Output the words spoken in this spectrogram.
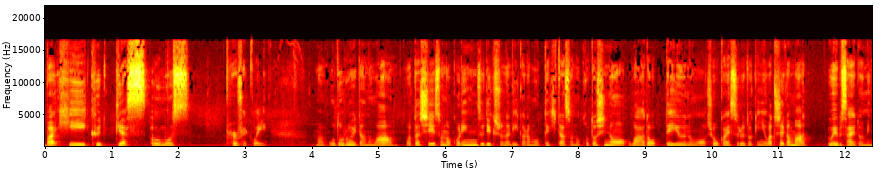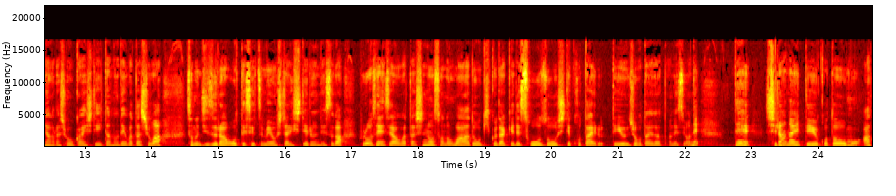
but he could guess almost perfectly. まあ、驚いたのは私その Collins Dictionary から持ってきたその今年のワードっていうのを紹介する時に私がまあウェブサイトを見ながら紹介していたので私はその字面を追って説明をしたりしてるんですがフロー先生は私のそのワードを聞くだけで想像して答えるっていう状態だったんですよね。で知らないっていうこともあっ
